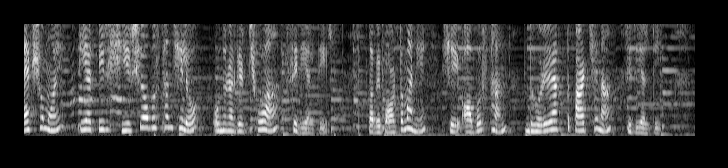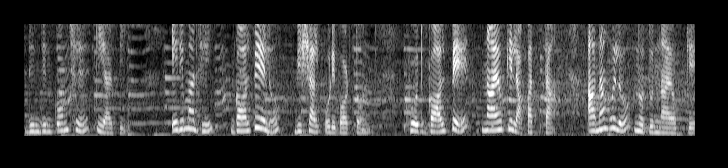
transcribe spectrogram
একসময় টিআরপির শীর্ষে অবস্থান ছিল অনুরাগের ছোঁয়া সিরিয়ালটির। তবে বর্তমানে সেই অবস্থান ধরে রাখতে পারছে না সিরিয়ালটি। দিন দিন কমছে টিআরপি। এরই মাঝেই গল্পে এলো বিশাল পরিবর্তন। খোদ গল্পে নায়কই লাপাত্তা, আনা হলো নতুন নায়ককে।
